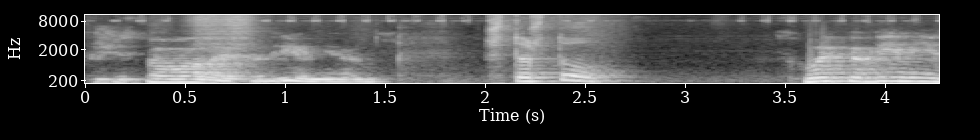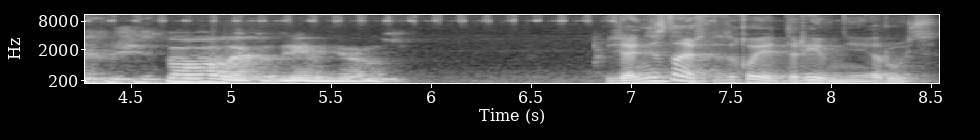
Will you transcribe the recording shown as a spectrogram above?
существовала эта Древняя Русь? Что-что? Сколько времени существовала эта Древняя Русь? Я не знаю, что такое Древняя Русь.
